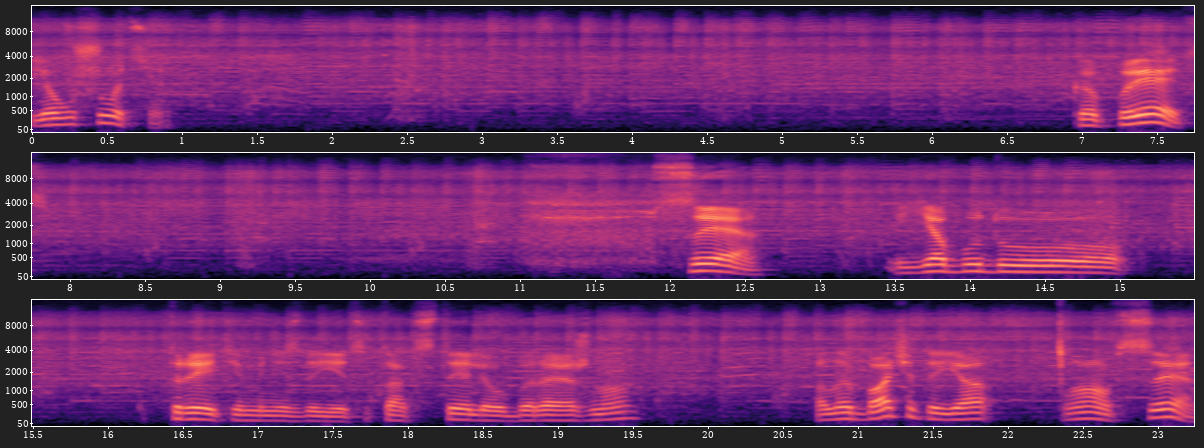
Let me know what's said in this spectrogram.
Я у шоці. Капець. Все. Я буду третій, мені здається. Так, стеля обережно. Але бачите, я. А, все.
